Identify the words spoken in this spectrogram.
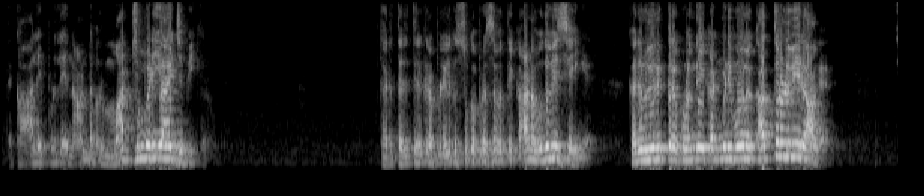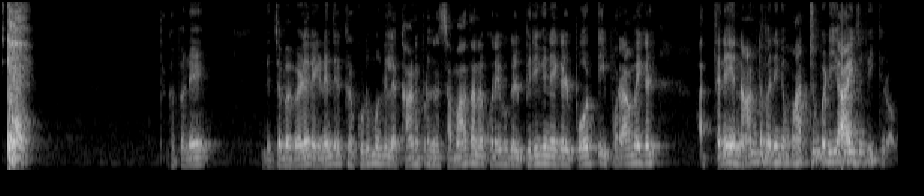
இந்த காலை பொழுதே ஆண்டவர் மாற்றும்படியாய் ஜெபிக்கிறோம். கருத்தரித்திருக்கிற பிள்ளைகளுக்கு சுகப்பிரசவத்தை காண உதவி செய்யுங்க. கருவில் இருக்கிற குழந்தையை கண்மணி போல காத்துருள்வீராக. தகப்பனே இந்த ஜெப வேளையில் இணைந்திருக்கிற குடும்பங்களில் காணப்படுகிற சமாதான குறைவுகள் பிரிவினைகள் போட்டி பொறாமைகள் அத்தனை என் ஆண்டவர் மாற்றும்படியாய் ஜெபிக்கிறோம்.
